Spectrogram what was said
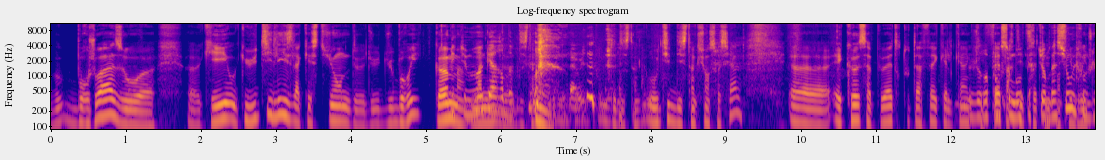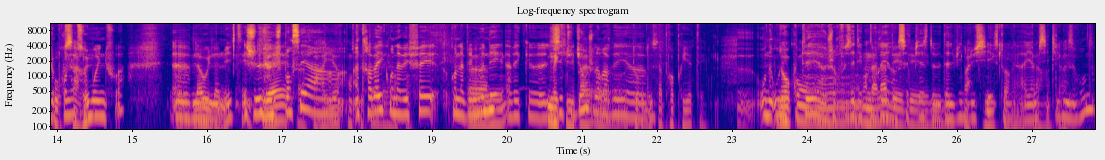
bourgeoise ou euh, euh, qui, qui, utilise la question du, bruit comme manière de, distinction, outil de distinction sociale et que ça peut être tout à fait quelqu'un qui fait partie mot de perturbation, il faut que je le prononce au moins une fois. là où il habite. Je, je, pensais à un, un travail qu'on avait fait, qu'on avait mené avec les étudiants, je leur avais autour de sa propriété. on, on écoutait, je leur faisais découvrir cette pièce d'Alvin Lucier, I Am Sitting in a Room.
